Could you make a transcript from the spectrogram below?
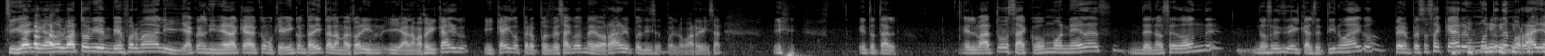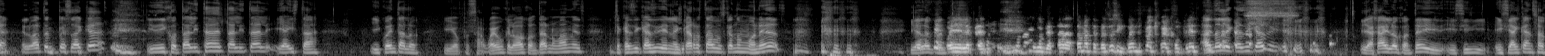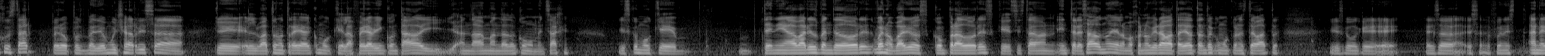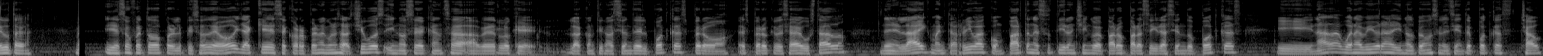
Si hubiera llegado el vato bien, bien formal y ya con el dinero acá como que bien contadito, a lo mejor y, y a lo mejor y caigo, y caigo, pero pues ves algo medio raro y pues dices, pues lo voy a revisar. Y, y total, el vato sacó monedas de no sé dónde, no sé si del calcetín o algo, pero empezó a sacar un montón de morralla. El vato empezó acá y dijo tal y tal, tal y tal, y ahí está. Y cuéntalo. Y yo, pues a huevo que lo voy a contar, no mames. O sea, casi, casi en el carro estaba buscando monedas. y ya lo conté. Oye, le presté completara. Toma, te presto 50 para que me complete. Ándale, casi, casi. y ajá, y lo conté y, y sí, y sí alcanzó a ajustar, pero pues me dio mucha risa que el vato no traía como que la feria bien contada y andaba mandando como mensaje. Y es como que tenía varios vendedores, bueno, varios compradores que sí estaban interesados, ¿no? Y a lo mejor no hubiera batallado tanto como con este vato. Y es como que eh, esa, esa fue una anécdota. Y eso fue todo por el episodio de hoy, ya que se corrompieron algunos archivos y no se alcanza a ver lo que la continuación del podcast, pero espero que les haya gustado. Denle like, manita arriba, compartan, eso tira un chingo de paro para seguir haciendo podcast. Y nada, buena vibra y nos vemos en el siguiente podcast. Chao.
